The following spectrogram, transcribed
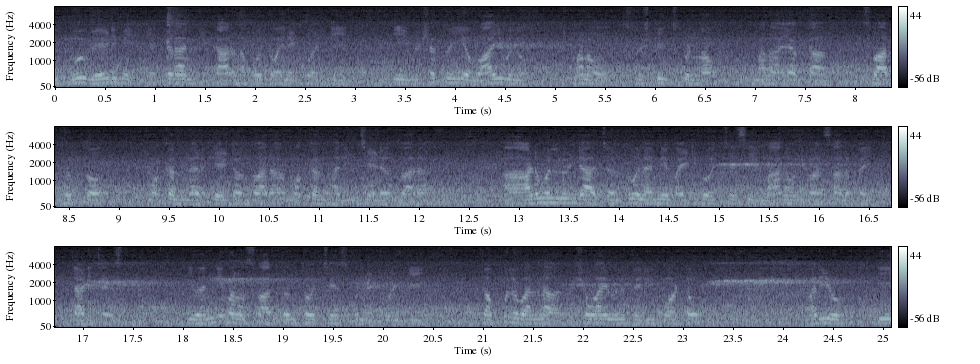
ఈ భూ వేడిమి ఎక్కడానికి కారణభూతమైనటువంటి ఈ విషతుల్య వాయువులు మనం సృష్టించుకున్నాం. మన యొక్క స్వార్థంతో మొక్కలు నరికేయడం ద్వారా మొక్కలు హరించేయడం ద్వారా ఆ అడవుల నుండి ఆ జంతువులన్నీ బయటకు వచ్చేసి మానవ నివాసాలపై దాడి చేస్తున్నాయి. ఇవన్నీ మనం స్వార్థంతో చేసుకున్నటువంటి తప్పుల వల్ల విషవాయువులు పెరిగిపోవటం మరియు ఈ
